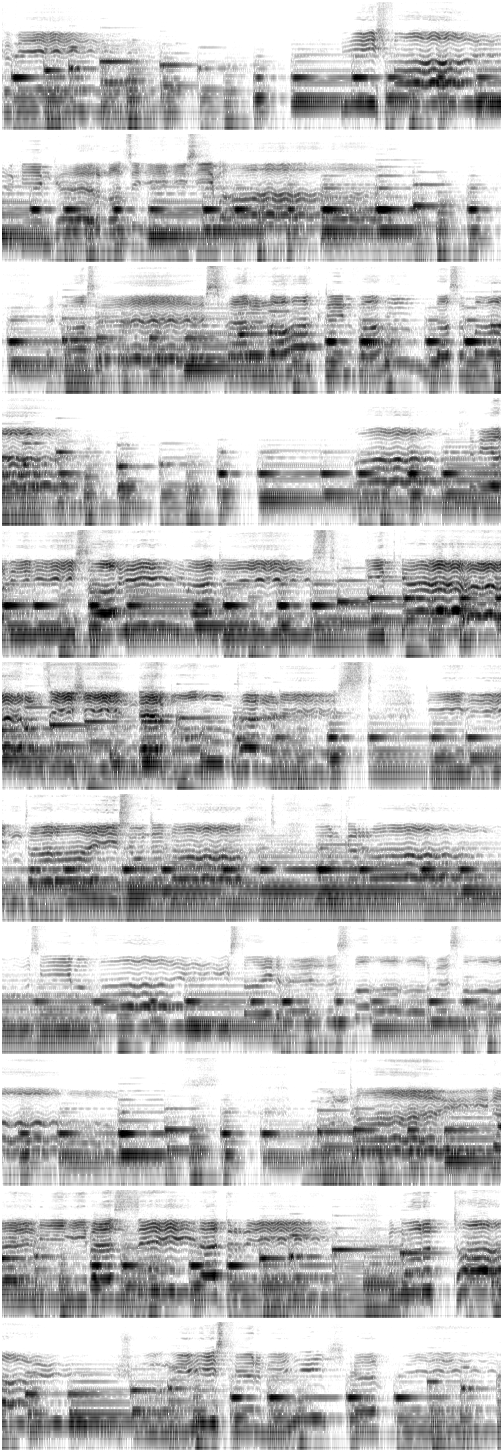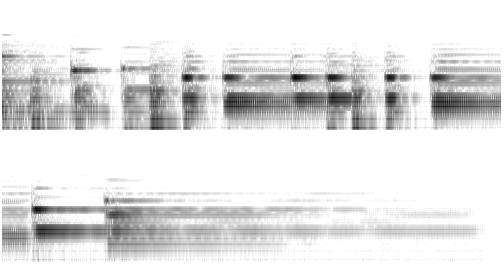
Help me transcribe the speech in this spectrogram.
quer ich folg ihm gern und sieh's ihm an dass es verlockt ihn wann das Mann. Ach wer wie ich so elend ist gibt gern versehne Dreh, nur Täuschung ist für mich gewinn.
